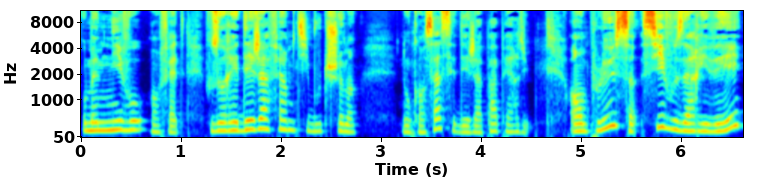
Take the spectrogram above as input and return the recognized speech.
au même niveau en fait. Vous aurez déjà fait un petit bout de chemin. Donc en ça, c'est déjà pas perdu. En plus, si vous arrivez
